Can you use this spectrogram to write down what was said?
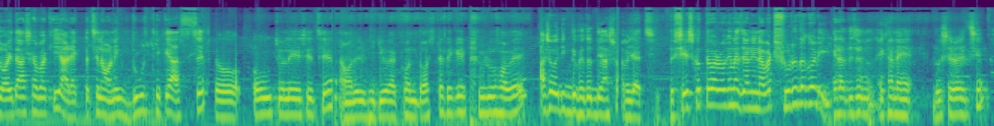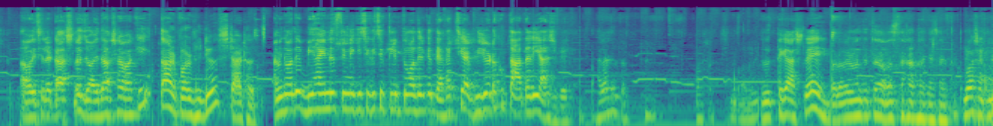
জয়দা আশা বাকি আর একটা ছেলে অনেক দূর থেকে আসছে। তো ও চলে এসেছে, আমাদের ভিডিও এখন দশটা থেকে শুরু হবে। আসো ওই দিক দিয়ে, ভেতর দিয়ে আসো, আমি যাচ্ছি। তো শেষ করতে পারব কিনা জানি না বাট শুরু তো করি। এরা দুজন এখানে বসে রয়েছে। ওই ছেলেটা আসলো, জয়দা আশা বাকি তারপর ভিডিও স্টার্ট হচ্ছে। আমি তোমাদের বিহাইন্ড দ্য সিনে কিছু কিছু ক্লিপ তোমাদেরকে দেখাচ্ছি, আর ভিডিওটা খুব তাড়াতাড়ি আসবে। ভালো আছে তো? দূর থেকে আসলে? গরমের মধ্যে তো অবস্থা খারাপ হয়ে গেছে। বস এখন।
